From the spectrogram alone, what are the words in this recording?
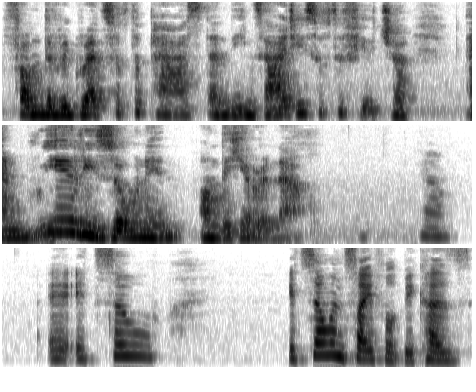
from the regrets of the past and the anxieties of the future and really zone in on the here and now. Yeah. It's so it's so insightful because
